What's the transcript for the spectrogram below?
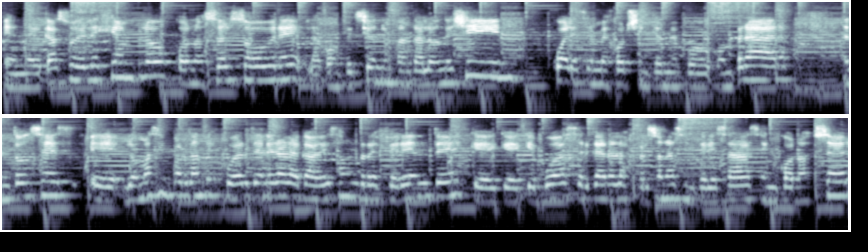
en el caso del ejemplo, conocer sobre la confección de un pantalón de jean, cuál es el mejor jean que me puedo comprar. Entonces, eh, lo más importante es poder tener a la cabeza un referente que, pueda acercar a las personas interesadas en conocer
